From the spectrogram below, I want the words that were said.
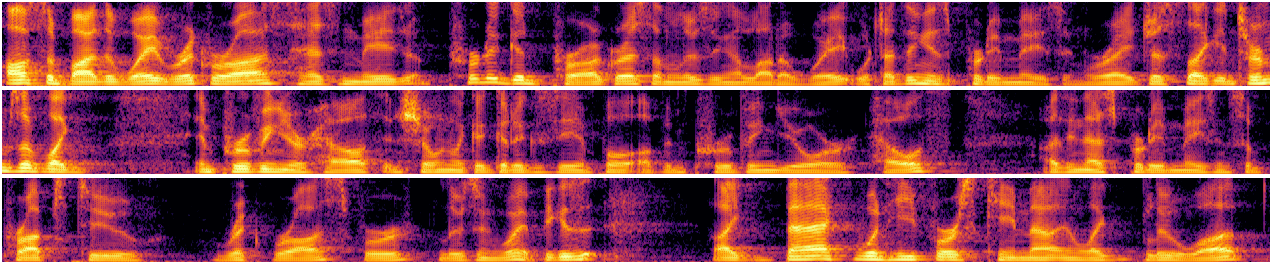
also, by the way, Rick Ross has made pretty good progress on losing a lot of weight, which I think is pretty amazing, right? Just like in terms of like improving your health and showing like a good example of improving your health, I think that's pretty amazing. So props to Rick Ross for losing weight because, like, back when he first came out and like blew up,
